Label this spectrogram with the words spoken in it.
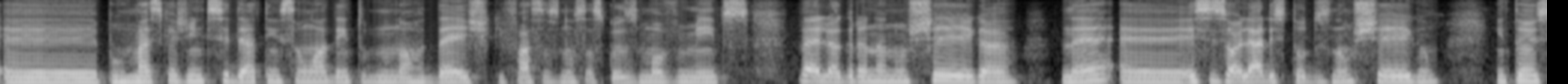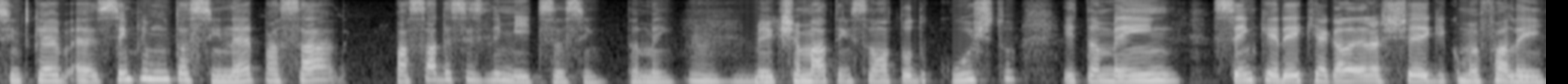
É, por mais que a gente se dê atenção lá dentro do Nordeste, que faça as nossas coisas, movimentos, velho, a grana não chega, né? É, esses olhares todos não chegam. Então eu sinto que é, é sempre muito assim, né? Passar passar desses limites, assim, também. Uhum. Meio que chamar atenção a todo custo e também sem querer que a galera chegue, como eu falei,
